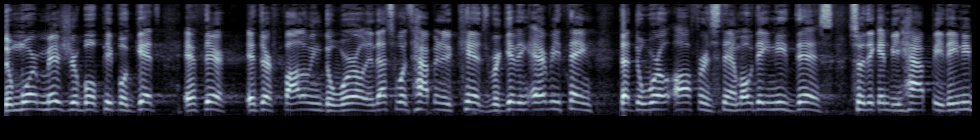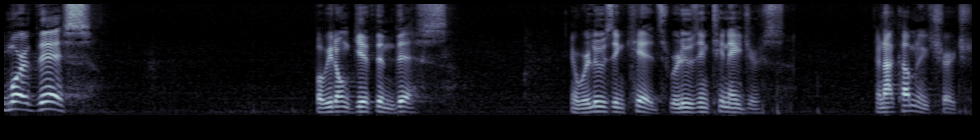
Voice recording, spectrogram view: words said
The more miserable people get if they're, if they're following the world. And that's what's happening to kids. We're giving everything that the world offers them. Oh, they need this so they can be happy. They need more of this. But we don't give them this. And we're losing kids. We're losing teenagers. They're not coming to church.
